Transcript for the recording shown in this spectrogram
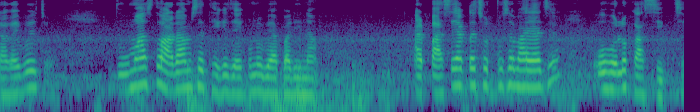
লাগায়, বুঝেছ? দু মাস তো আরামসে থেকে যায়, কোনো ব্যাপারই না। আর পাশে একটা ছোট্ট সে ভাই আছে, ও হলো কাজ শিখছে।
